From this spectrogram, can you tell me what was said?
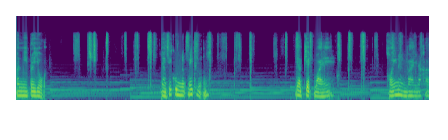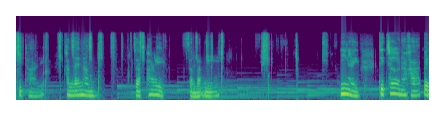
มันมีประโยชน์ อย่างที่คุณนึกไม่ถึง อย่าเก็บไว้ ขออีกหนึ่งใบนะคะปิดท้ายคำแนะนำจากไพ่สำหรับนี้ นี่ไงทิเชอร์นะคะ เป็น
